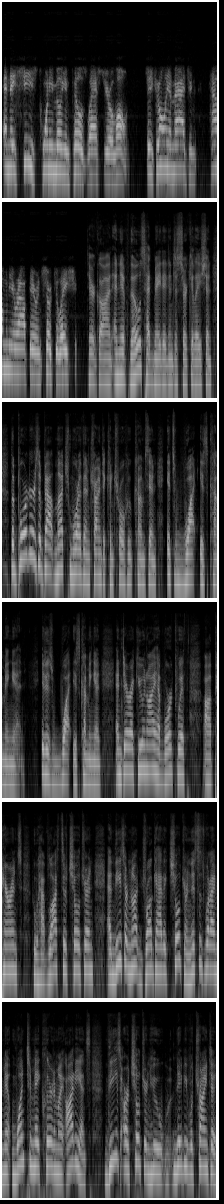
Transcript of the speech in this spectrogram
and they seized 20 million pills last year alone. So you can only imagine how many are out there in circulation. They're gone. And if those had made it into circulation, the border is about much more than trying to control who comes in. It's what is coming in. It is what is coming in. And Derek, you and I have worked with uh, parents who have lost their children, and these are not drug addict children. This is what I meant, want to make clear to my audience. These are children who maybe were trying to,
